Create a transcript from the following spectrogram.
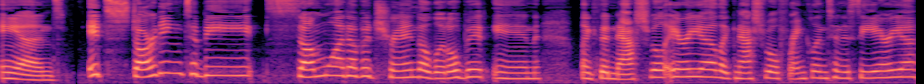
And it's starting to be somewhat of a trend a little bit in like the Nashville area, like Nashville, Franklin, Tennessee area.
